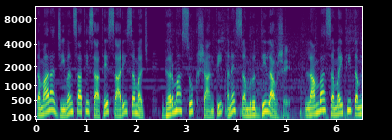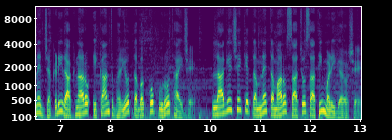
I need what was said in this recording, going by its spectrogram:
તમારા જીવનસાથી સાથે સારી સમજ, ઘરમાં સુખ, શાંતિ અને સમૃદ્ધિ લાવશે. લાંબા સમયથી તમને જકડી રાખનારો એકાંતભર્યો તબક્કો પૂરો થાય છે. લાગે છે કે તમને તમારો સાચો સાથી મળી ગયો છે.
